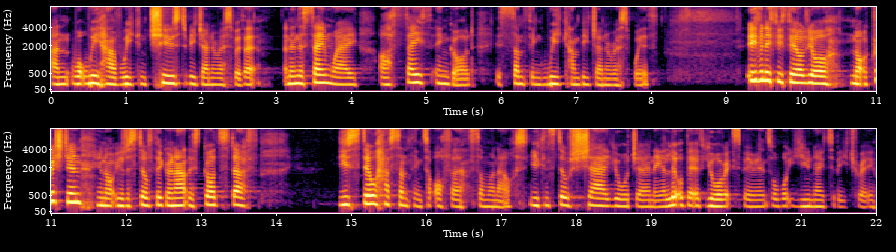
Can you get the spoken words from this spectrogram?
and what we have, we can choose to be generous with it. And in the same way, our faith in God is something we can be generous with. Even if you feel you're not a Christian, you're, not, you're just still figuring out this God stuff, you still have something to offer someone else. You can still share your journey, a little bit of your experience or what you know to be true.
